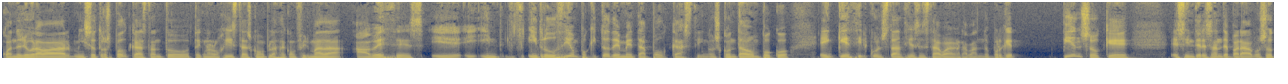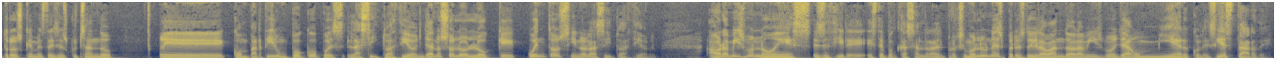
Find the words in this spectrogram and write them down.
Cuando yo grababa mis otros podcasts, tanto Tecnologistas como Plaza Confirmada, a veces in- introducía un poquito de metapodcasting. Os contaba un poco en qué circunstancias estaba grabando. Porque pienso que es interesante para vosotros que me estáis escuchando eh, compartir un poco pues, la situación. Ya no solo lo que cuento, sino la situación. Ahora mismo no es, es decir, eh, este podcast saldrá el próximo lunes, pero estoy grabando ahora mismo ya un miércoles y es tarde.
